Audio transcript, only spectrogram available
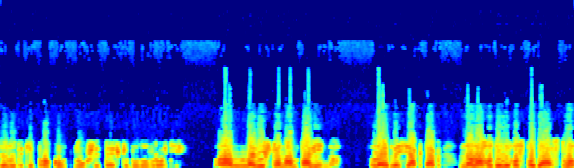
силу таки проковтнувши те, що було в роті. А навіщо нам та війна? Ледве сяк так налагодили господарство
